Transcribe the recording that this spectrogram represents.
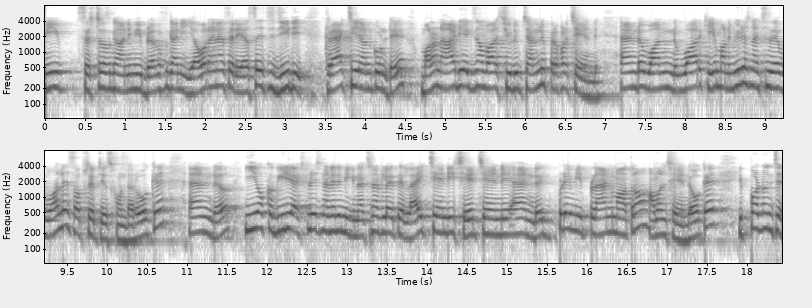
మీ సిస్టర్స్ కానీ మీ బ్రదర్స్ కానీ ఎవరైనా సరే ఎస్ఎస్సి జీడీ క్రాక్ చేయాలనుకుంటే మన నాడి ఎగ్జామ్ వారి యూట్యూబ్ ఛానల్ని ప్రిఫర్ చేయండి. అండ్ వన్ వారికి మన వీడియోస్ నచ్చితే వాళ్ళే సబ్స్క్రైబ్ చేసుకుంటారు ఓకే అండ్ ఈ యొక్క వీడియో ఎక్స్ప్లెనేషన్ అనేది మీకు నచ్చినట్లయితే లైక్ చేయండి షేర్ చేయండి అండ్ ఇప్పుడే మీ ప్లాన్ మాత్రం అమలు చేయండి ఓకే ఇప్పటి నుంచే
